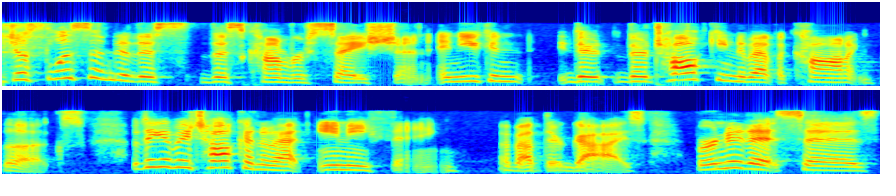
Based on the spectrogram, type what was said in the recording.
just listen to this this conversation and you can they're they're talking about the comic books. But they could be talking about anything about their guys. Bernadette says,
